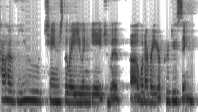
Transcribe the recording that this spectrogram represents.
How have you changed the way you engage with uh, whatever you're producing?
